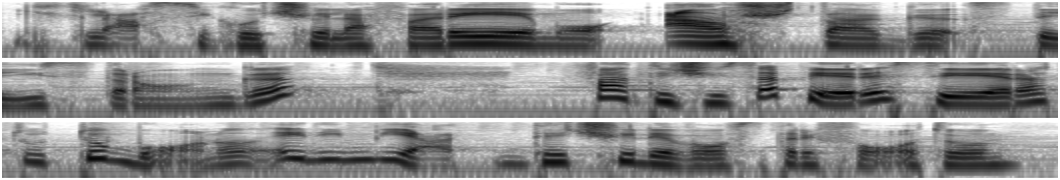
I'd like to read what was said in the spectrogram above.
il classico ce la faremo, hashtag stay strong. Fateci sapere se era tutto buono ed inviateci le vostre foto.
